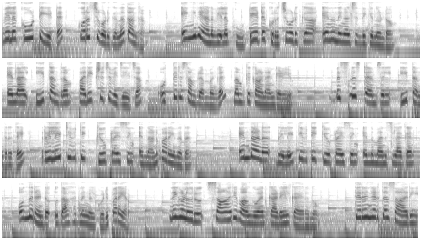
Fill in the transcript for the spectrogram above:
വില കൂട്ടിയിട്ട് കുറച്ചു കൊടുക്കുന്ന തന്ത്രം. എങ്ങനെയാണ് വില കൂട്ടിയിട്ട് കുറച്ചു കൊടുക്കുക എന്ന് നിങ്ങൾ ചിന്തിക്കുന്നുണ്ടോ? എന്നാൽ ഈ തന്ത്രം പരീക്ഷിച്ച് വിജയിച്ച ഒത്തിരി സംരംഭങ്ങൾ നമുക്ക് കാണാൻ കഴിയും. ബിസിനസ് ടേംസിൽ ഈ തന്ത്രത്തെ റിലേറ്റിവിറ്റി ക്യൂ പ്രൈസിംഗ് എന്നാണ് പറയുന്നത്. എന്താണ് റിലേറ്റിവിറ്റി ക്യൂ പ്രൈസിംഗ് എന്ന് മനസ്സിലാക്കാൻ ഒന്ന് രണ്ട് ഉദാഹരണങ്ങൾ കൂടി പറയാം. നിങ്ങൾ ഒരു സാരി വാങ്ങുവാൻ കടയിൽ കയറുന്നു. തിരഞ്ഞെടുത്ത സാരി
